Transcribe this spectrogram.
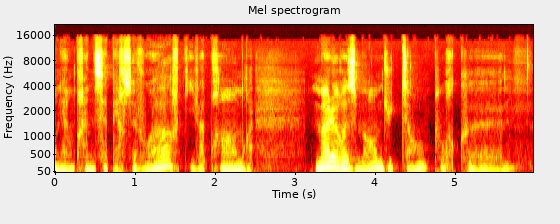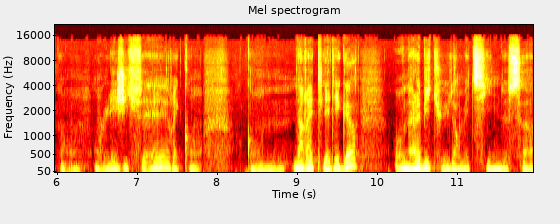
on est en train de s'apercevoir, qui va prendre malheureusement du temps pour qu'on on légifère et qu'on qu'on arrête les dégâts. On a l'habitude en médecine de ça.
